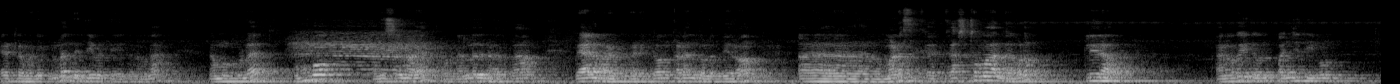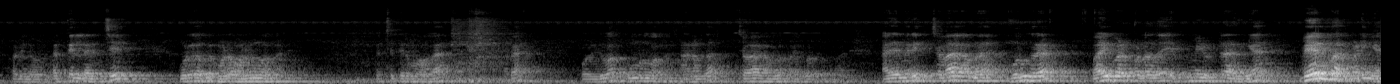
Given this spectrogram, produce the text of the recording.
எட்டரை மணிக்குள்ளே அந்த தீபத்தை ஏற்றணும்னா நம்மளுக்குள்ள ரொம்ப அவசியமான ஒரு நல்லது நடக்கலாம் வேலை வாய்ப்பு கிடைக்கும் கடன் தொல்லை தீரும். மனசு க கஷ்டமாக இருந்தால் கூட clear ஆகும். அதனால இது வந்து பஞ்ச தீபம் அப்படின்னு கத்திரில் வச்சு முருகப்பெருமானை வணங்குவாங்க. நட்சத்திரமாக ஒரு இதுவாக கும்பிடுவாங்க. அதனால தான் செவ்வாய்க்கிழமை பயன்படுத்துவாங்க. அதேமாரி செவ்வாய்க்கிழமை முருகரை வழிபாடு பண்ணாத எப்பவுமே விட்டுறாதீங்க. வேல்மார் படிங்க.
